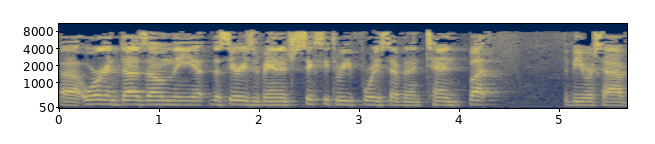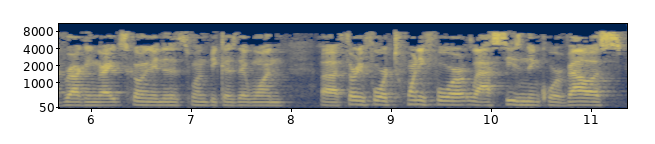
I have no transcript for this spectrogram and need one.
Uh, Oregon does own the the series advantage, 63, 47, and 10, but the Beavers have bragging rights going into this one because they won uh, 34-24 last season in Corvallis.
